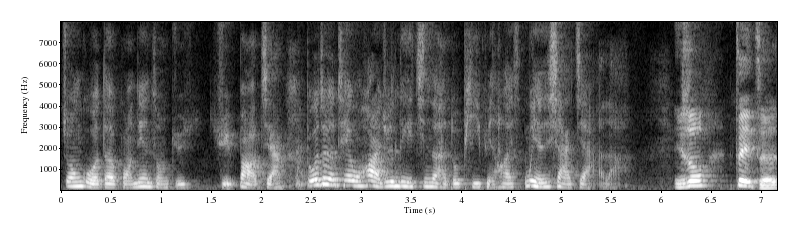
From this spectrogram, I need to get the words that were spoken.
中国的广电总局举报这样。不过这个贴文后来就是历经了很多批评，后来目前是下架了。你说这则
